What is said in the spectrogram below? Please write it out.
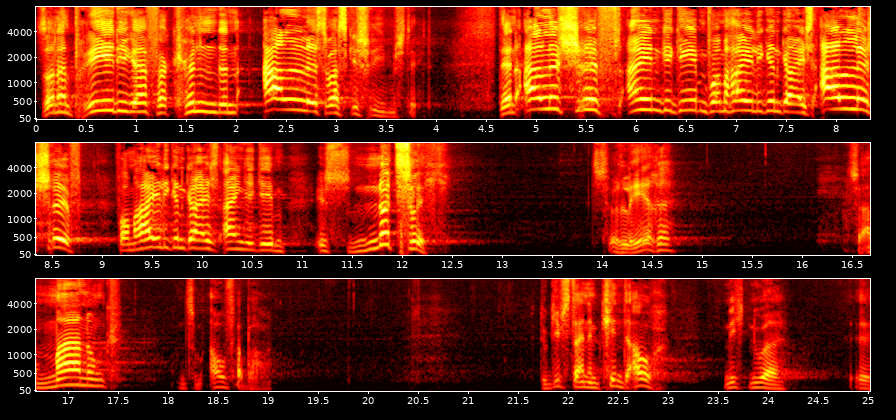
sondern Prediger verkünden alles, was geschrieben steht. Denn alle Schrift eingegeben vom Heiligen Geist, alle Schrift vom Heiligen Geist eingegeben, ist nützlich zur Lehre, zur Ermahnung und zum Auferbauen. Du gibst deinem Kind auch nicht nur äh,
